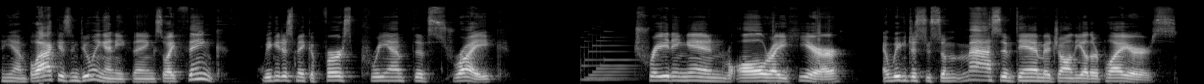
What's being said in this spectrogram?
And yeah, and black isn't doing anything. So I think we can just make a first preemptive strike. Trading in all right here. And we can just do some massive damage on the other players.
